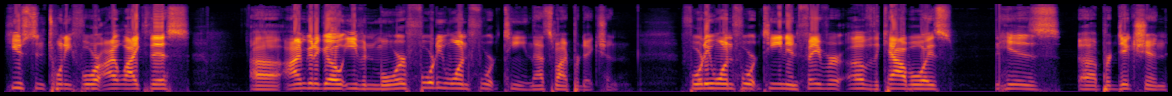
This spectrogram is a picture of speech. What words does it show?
Houston 24. I like this. Uh, I'm going to go even more 41 14. That's my prediction. 41 14 in favor of the Cowboys. His uh, prediction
